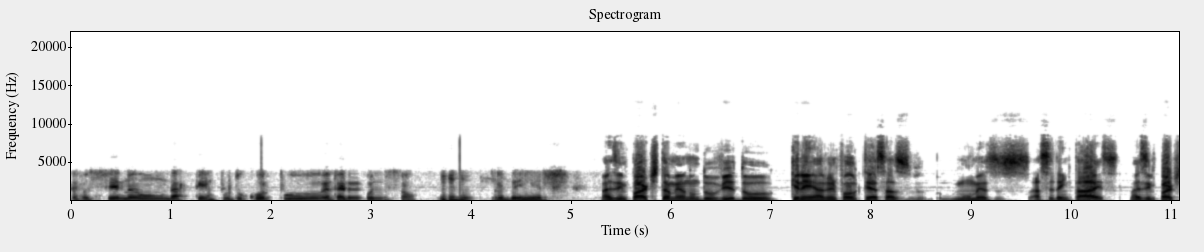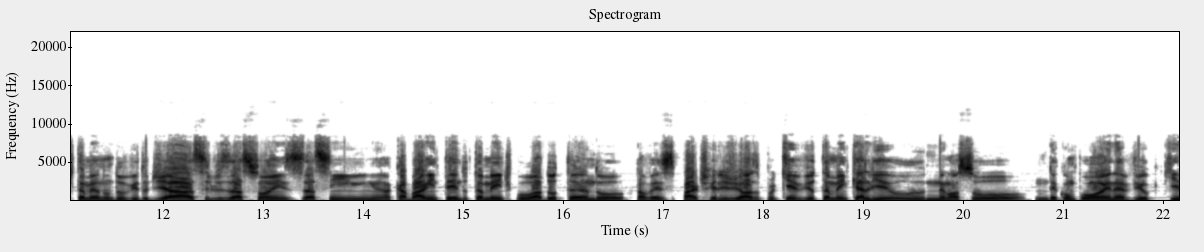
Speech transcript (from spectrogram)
é você não dar tempo do corpo entrar em posição. Uhum, é bem isso. Mas em parte também eu não duvido, que nem a gente falou que tem essas múmias acidentais, mas em parte também eu não duvido de as civilizações assim acabarem tendo também, tipo, adotando talvez parte religiosa, porque viu também que ali o negócio não decompõe, né? Viu que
